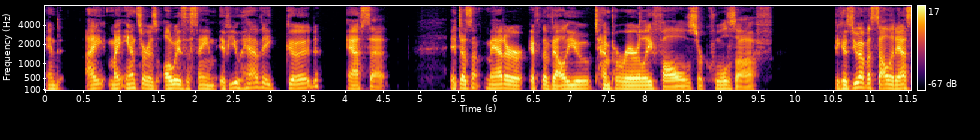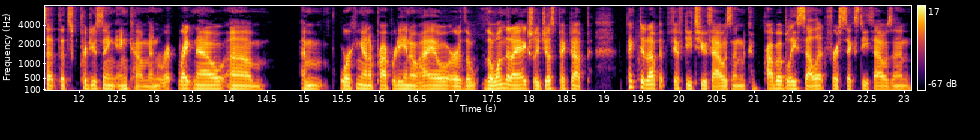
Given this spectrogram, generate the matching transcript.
And I my answer is always the same. If you have a good asset, it doesn't matter if the value temporarily falls or cools off because you have a solid asset that's producing income. And r- right now, um, I'm working on a property in Ohio, or the the one that I actually just picked up, picked it up at fifty two thousand. Could probably sell it for sixty thousand,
